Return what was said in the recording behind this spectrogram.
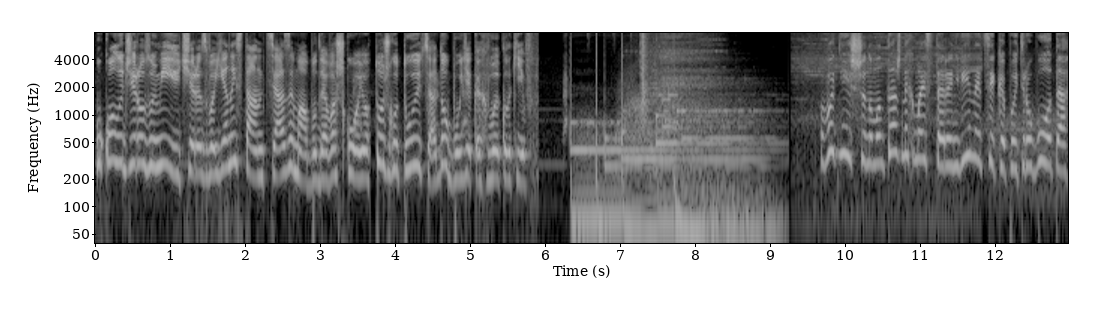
У коледжі розуміють, через воєнний стан ця зима буде важкою, тож готуються до будь-яких викликів. В одній з шиномонтажних майстерень Вінниці кипить робота.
